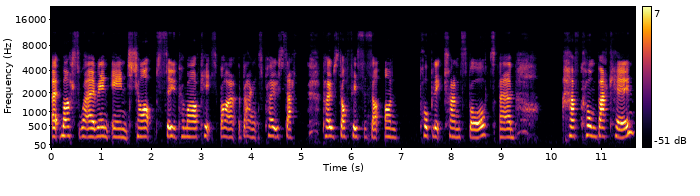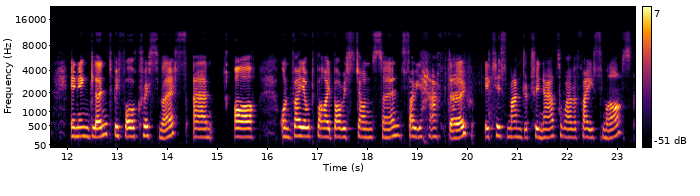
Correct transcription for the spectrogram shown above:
at mask wearing in shops, supermarkets, banks, post post offices on public transport um, have come back in in England before Christmas um, are unveiled by Boris Johnson. So you have to it is mandatory now to wear a face mask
